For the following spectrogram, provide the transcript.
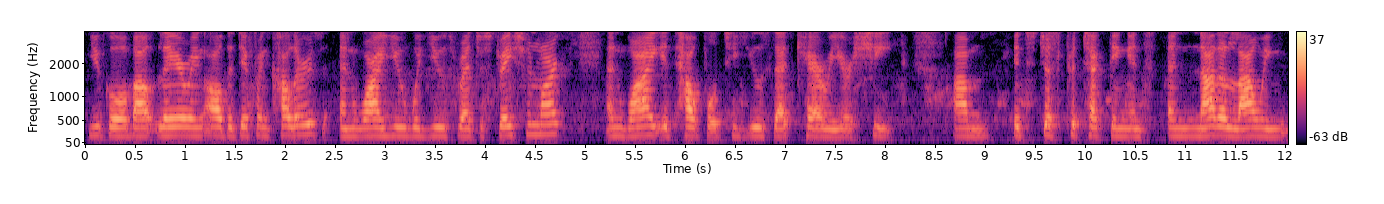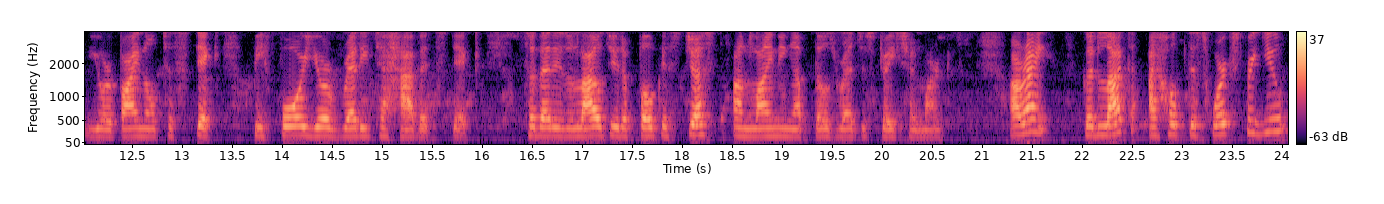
you go about layering all the different colors and why you would use registration marks and why it's helpful to use that carrier sheet. Um, it's just protecting and, and not allowing your vinyl to stick before you're ready to have it stick so that it allows you to focus just on lining up those registration marks. All right. Good luck. I hope this works for you.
